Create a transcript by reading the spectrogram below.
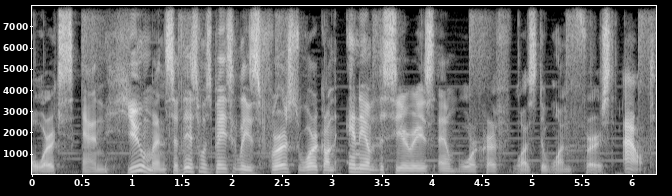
orcs and humans. So this was basically his first work on any of the series, and Warcraft was the one first out.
